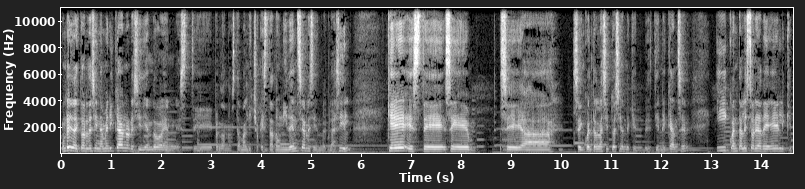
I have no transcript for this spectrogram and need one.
un director de cine americano residiendo en, este, perdón, no, está mal dicho, estadounidense residiendo en Brasil, que este, se, se, ah, se encuentra en la situación de que tiene cáncer y cuenta la historia de él y que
